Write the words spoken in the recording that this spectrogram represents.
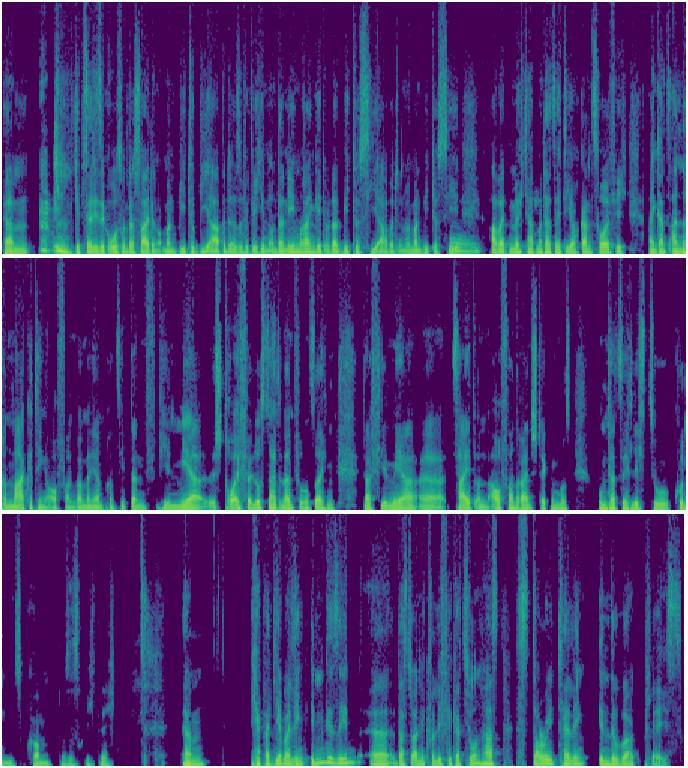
ähm, gibt es ja diese große Unterscheidung, ob man B2B arbeitet, also wirklich in Unternehmen reingeht oder B2C arbeitet. Und wenn man B2C mhm. arbeiten möchte, hat man tatsächlich auch ganz häufig einen ganz anderen Marketingaufwand, weil man ja im Prinzip dann viel mehr Streuverluste hat, in Anführungszeichen, da viel mehr äh, Zeit und Aufwand reinstecken muss, um tatsächlich zu Kunden zu kommen. Das ist richtig. Ähm, ich habe bei dir bei LinkedIn gesehen, äh, dass du eine Qualifikation hast, Storytelling in the Workplace.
